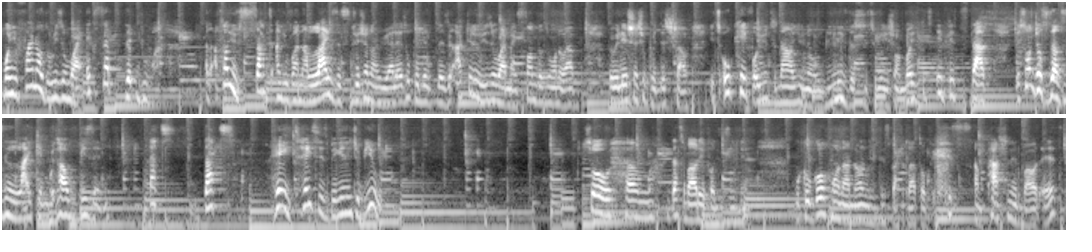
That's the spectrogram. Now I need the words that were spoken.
when you find out the reason why accept that you after you've sat and you've analyzed the situation and realized, okay, there's, there's, actually a reason why my son doesn't want to have a relationship with this child. It's okay for you to now, you know, leave the situation. But if it's, if it's that your son just doesn't like him without reason, that's that's hate. Hate is beginning to build. So um, that's about it for this evening. We could go on and on with this particular topic. I'm passionate about it.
